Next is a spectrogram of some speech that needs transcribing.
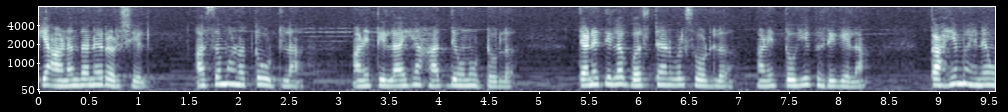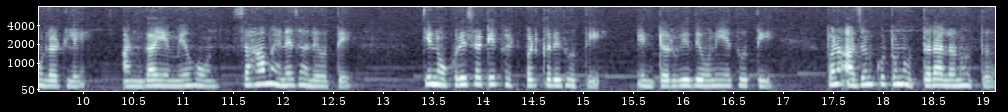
की आनंदाने रडशील. असं म्हणत तो उठला आणि तिलाही हात देऊन उठवलं. त्याने तिला बस स्टँडवर सोडलं. आणि तोही घरी गेला. काही महिने उलटले. अनगा एम ए होऊन सहा महिने झाले होते. ती नोकरीसाठी खटपट करीत होती. इंटरव्ह्यू देऊन येत होती. पण अजून कुठून उत्तर आलं नव्हतं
